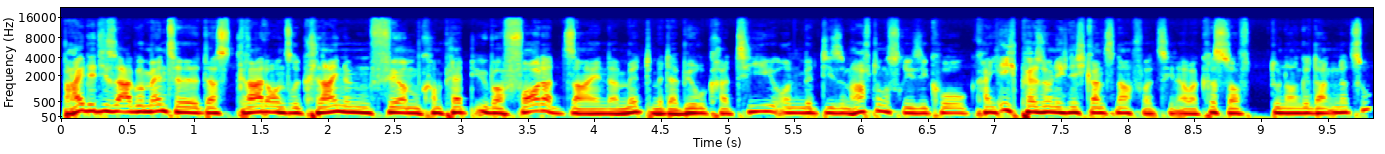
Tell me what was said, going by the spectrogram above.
beide diese Argumente, dass gerade unsere kleinen Firmen komplett überfordert seien damit, mit der Bürokratie und mit diesem Haftungsrisiko, kann ich persönlich nicht ganz nachvollziehen. Aber Christoph, du noch einen Gedanken dazu?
